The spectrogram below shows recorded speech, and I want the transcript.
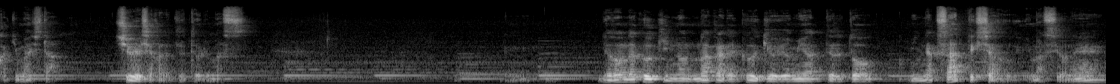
書きました。集英社から出ております。よどんだ空気の中で空気を読み合ってるとみんな腐ってきちゃいますよね。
